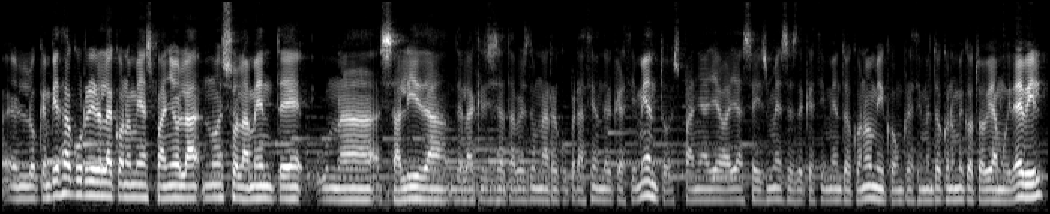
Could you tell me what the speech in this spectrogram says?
lo que empieza a ocurrir en la economía española no es solamente una salida de la crisis a través de una recuperación del crecimiento. España lleva ya seis meses de crecimiento económico, un crecimiento económico todavía muy débil.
